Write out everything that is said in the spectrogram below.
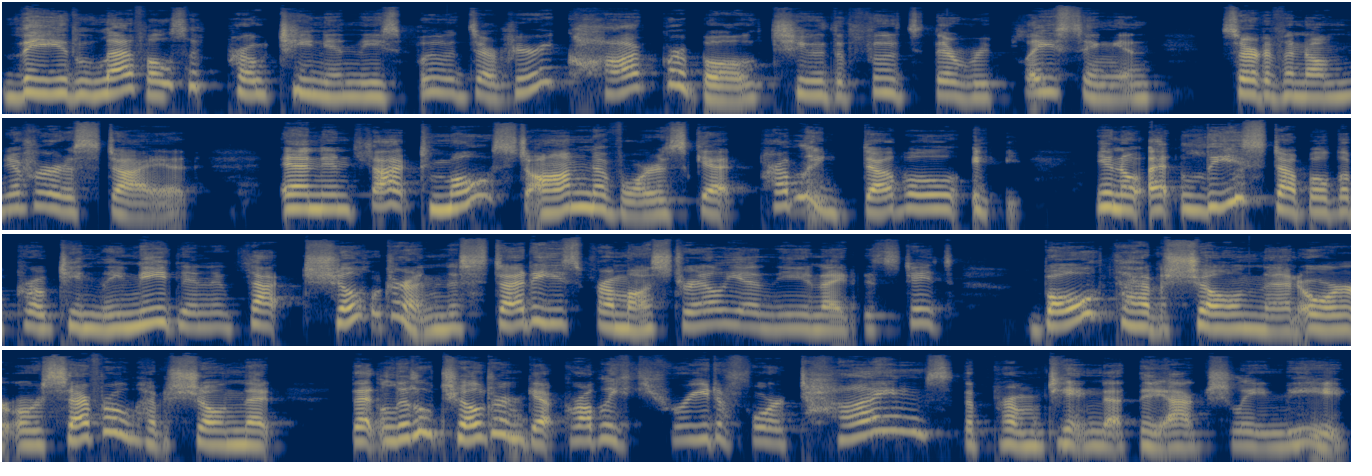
The levels of protein in these foods are very comparable to the foods they're replacing in sort of an omnivorous diet. And in fact, most omnivores get probably double, you know, at least double the protein they need. And in fact, children, the studies from Australia and the United States both have shown that, or, or several have shown that that little children get probably three to four times the protein that they actually need.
